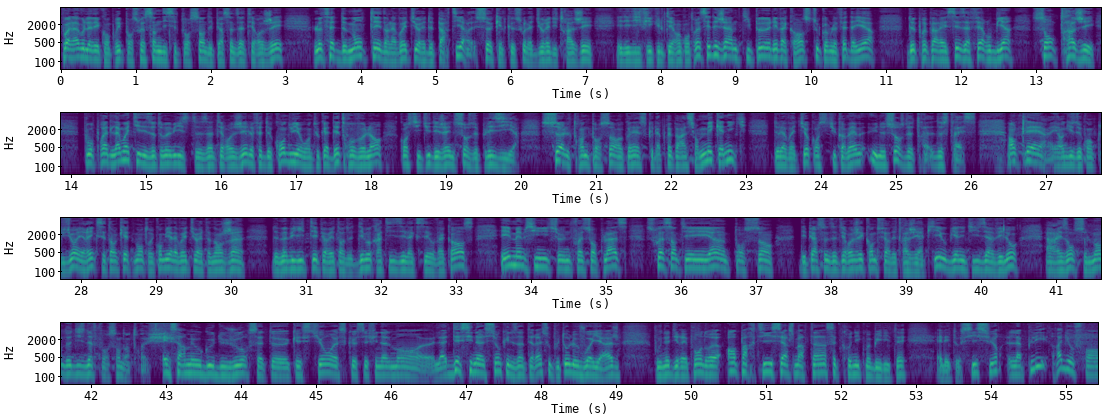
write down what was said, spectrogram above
Voilà, vous l'avez compris, pour 77% des personnes interrogées, le fait de monter dans la voiture et de partir, ce quelle que soit la durée du trajet et des difficultés rencontrées, c'est déjà un petit peu les vacances, tout comme le fait d'ailleurs de préparer ses affaires ou bien son trajet. Pour près de la moitié des automobilistes interrogés, le fait de conduire ou en tout cas d'être au volant constitue déjà une source de plaisir. Seuls 30% reconnaissent que la préparation mécanique de la voiture constitue quand même une source de, de stress. En clair et en guise de conclusion, Eric, cette enquête montre combien la voiture est un engin de mobilité permettant de démocratiser l'accès aux vacances. Et même si une fois sur place, 61% des personnes interrogées comptent faire des trajets à pied ou bien utiliser un vélo, à raison seulement de 19% d'entre eux. Et ça remet au goût du jour cette euh, question. Est-ce que c'est finalement euh, la destination qui nous intéresse ou plutôt le voyage? Vous venez d'y répondre en partie. Serge Martin, cette chronique mobilité, elle est aussi sur l'appli Radio France.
